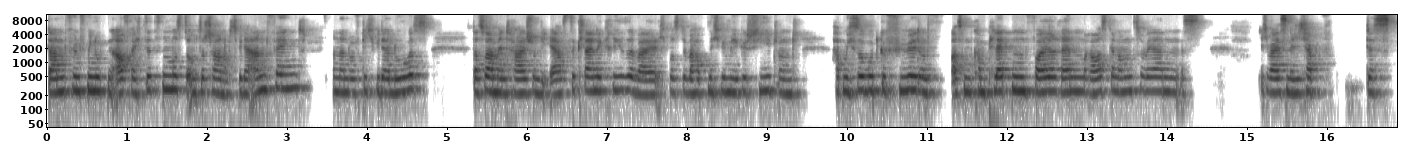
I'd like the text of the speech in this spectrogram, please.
dann fünf Minuten aufrecht sitzen musste, um zu schauen, ob es wieder anfängt. Und dann durfte ich wieder los. Das war mental schon die erste kleine Krise, weil ich wusste überhaupt nicht, wie mir geschieht und habe mich so gut gefühlt und aus dem kompletten Vollrennen rausgenommen zu werden, ist, ich weiß nicht, ich habe das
